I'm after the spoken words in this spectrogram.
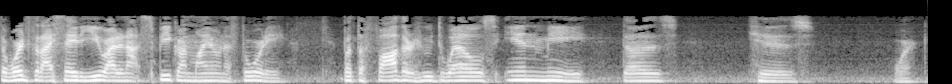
The words that I say to you, I do not speak on my own authority, but the Father who dwells in me does his work.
